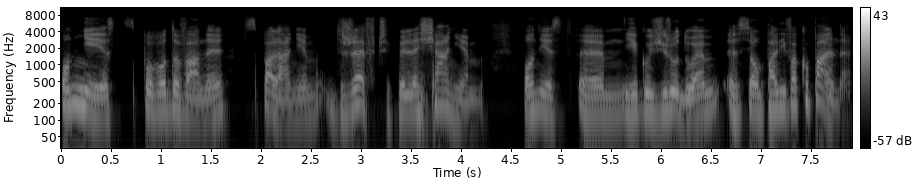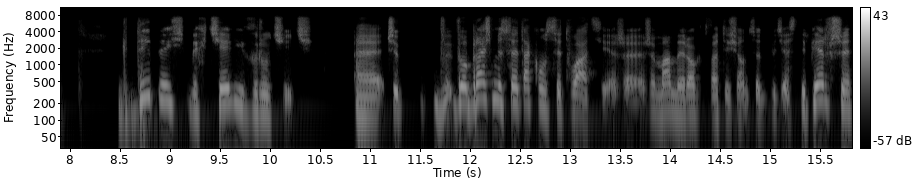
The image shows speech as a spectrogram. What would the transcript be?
on nie jest spowodowany spalaniem drzew czy wylesianiem. On jest, jego źródłem e, są paliwa kopalne. Gdybyśmy chcieli wrócić, e, czy wyobraźmy sobie taką sytuację, że, że mamy rok 2021,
